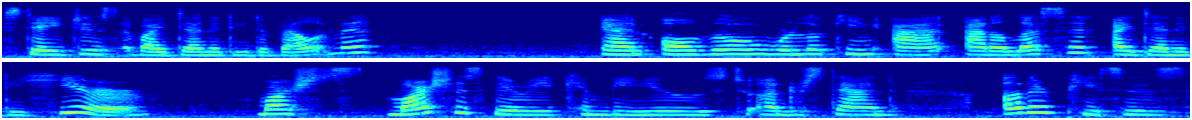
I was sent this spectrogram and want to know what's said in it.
stages of identity development. And although we're looking at adolescent identity here, Marcia's, Marcia's theory can be used to understand other pieces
